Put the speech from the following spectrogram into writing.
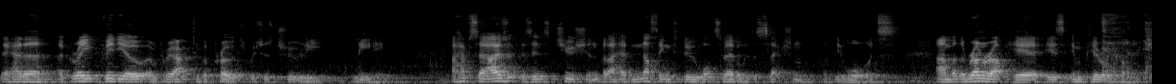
they had a, a great video and proactive approach, which was truly leading. I have to say, I was at this institution, but I had nothing to do whatsoever with the selection of the awards. Um, but the runner-up here is Imperial College.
